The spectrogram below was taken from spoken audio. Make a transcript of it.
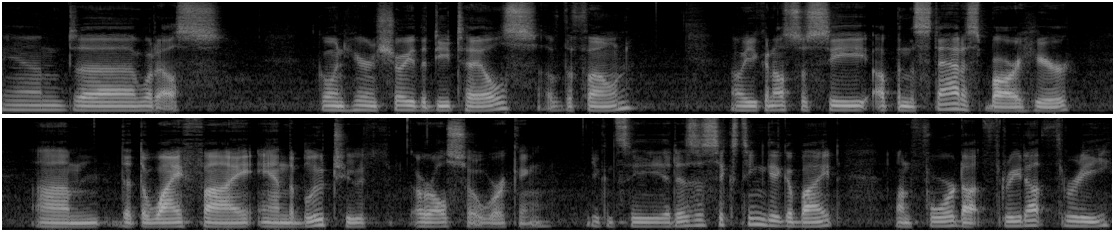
And uh, what else? Go in here and show you the details of the phone. Oh, you can also see up in the status bar here um, that the Wi-Fi and the Bluetooth are also working. You can see it is a 16 gigabyte on 4.3.3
